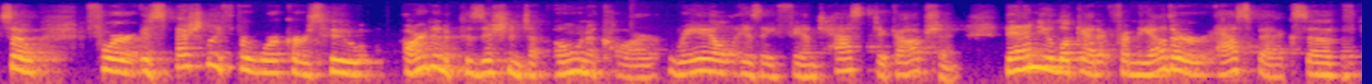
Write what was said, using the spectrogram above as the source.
So, for especially for workers who aren't in a position to own a car, rail is a fantastic option. Then you look at it from the other aspects of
